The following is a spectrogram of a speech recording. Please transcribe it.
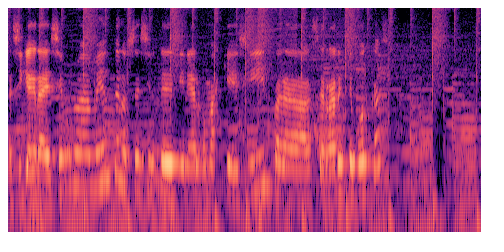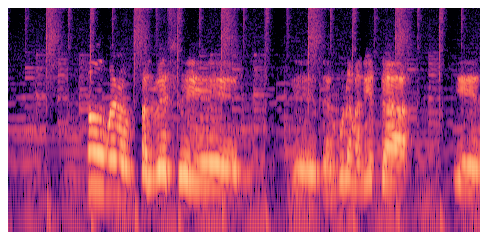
Así que agradecemos nuevamente. No sé si usted tiene algo más que decir para cerrar este podcast. No, bueno, tal vez eh, eh, de alguna manera eh,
